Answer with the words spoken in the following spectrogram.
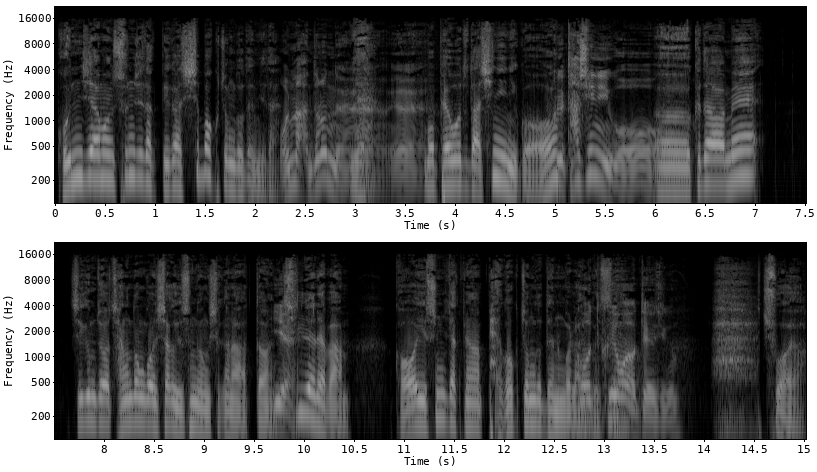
곤지암은 순제작비가 10억 정도 됩니다. 얼마 안 들었네. 예. 예. 뭐 배우도 다 신인이고 그게 다신이고. 어, 그 다음에 지금 저 장동건 씨하고 류승룡 씨가 나왔던 예. 7년의 밤 거의 순제작비 한 100억 정도 되는 걸로 그, 알고 그 있어요. 영화 어때요 지금? 추워요.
